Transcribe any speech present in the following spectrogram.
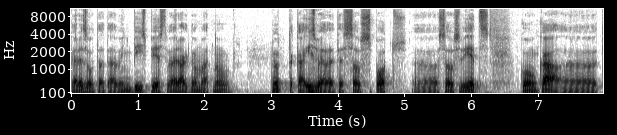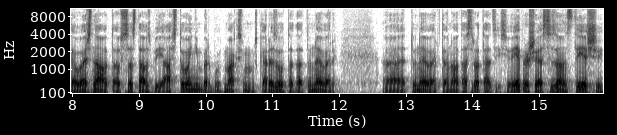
Kā rezultātā viņi bija spiesti vairāk domāt, nu, nu, izvēlēties savus spotus, uh, savas vietas, ko un kā. Uh, tev vairs nav, tavs sastāvs bija astoņi, varbūt maksimums, kā rezultātā tu nevari. Uh, tu nevari, tev nav tās rotācijas. Jo iepriekšējās sezonas tieši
